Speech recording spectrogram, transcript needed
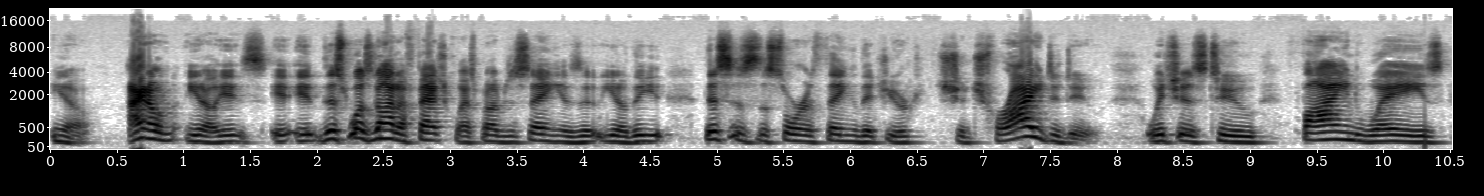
you know, I don't, you know, it's it, it, this was not a fetch quest, but I'm just saying is that you know the this is the sort of thing that you should try to do, which is to find ways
